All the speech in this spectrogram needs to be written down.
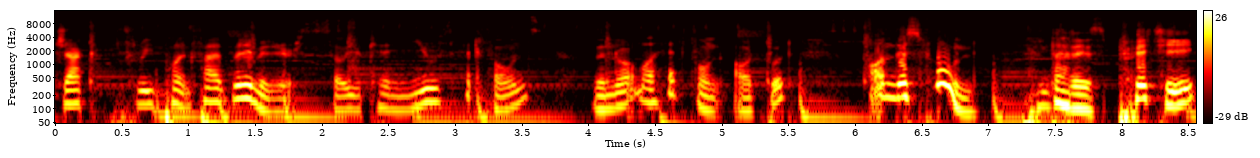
jack 3.5 millimeters, so you can use headphones, the normal headphone output, on this phone. that is pretty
